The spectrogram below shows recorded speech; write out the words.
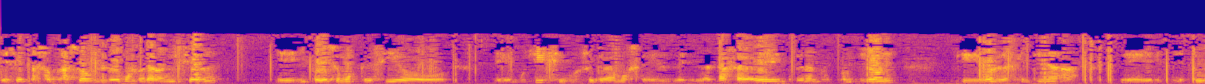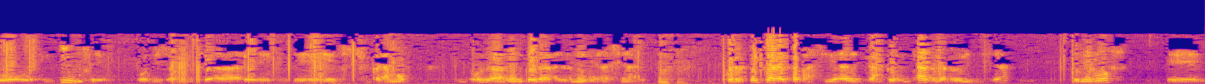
ese paso a paso lo hemos logrado en misiones eh, y por eso hemos crecido eh, muchísimo. Superamos la tasa de donantes por millón, que bueno, la Argentina eh, estuvo en 15 por millón. O sea, superamos holgadamente la, media nacional. Con respecto a la capacidad de trasplantar la provincia, tenemos eh,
